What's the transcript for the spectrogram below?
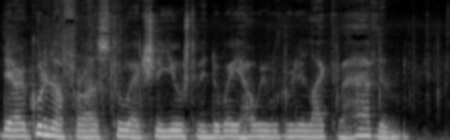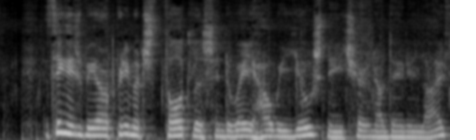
they are good enough for us to actually use them in the way how we would really like to have them. The thing is, we are pretty much thoughtless in the way how we use nature in our daily life,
